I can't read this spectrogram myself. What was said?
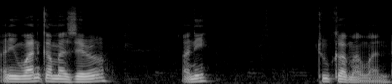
अनि वान कमा जेरो अनि टु कमा वान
